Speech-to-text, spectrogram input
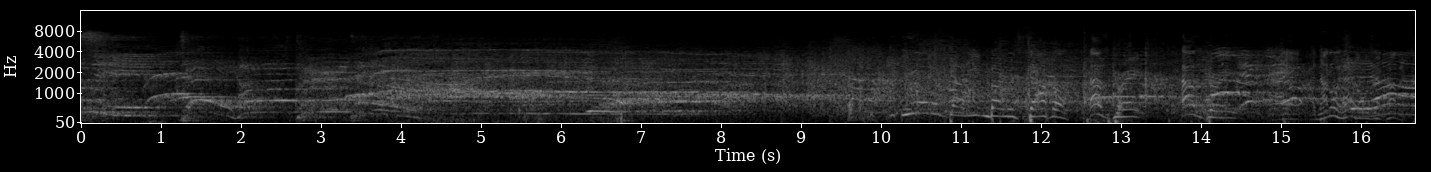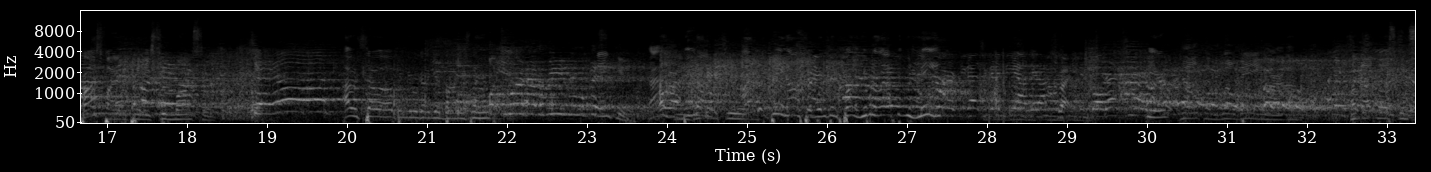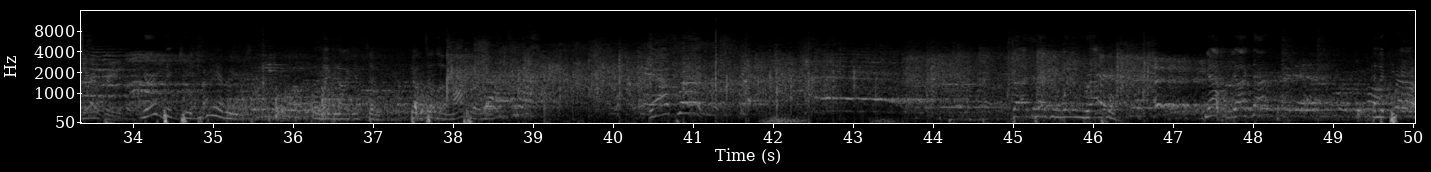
scene, Jay You almost got eaten by Mustafa. That was great. That was great. Uh, not only that, I was like, wow, crossfire between these two monsters. I was so hoping you were going to get body slam. Oh, thank you. I was being honest. I'm just being honest. It would have been funny. You would have laughed if it was me. If you guys are going to be out there, I'm sure you can go that. Here. Health and well-being are of, of utmost concern for you. You're a big kid. You can handle yourself. Well, maybe not against the Godzilla and Mothra. there. Yeah, that's right. So that's like a winning raffle. Yeah, you like that? In the crowd, everybody got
